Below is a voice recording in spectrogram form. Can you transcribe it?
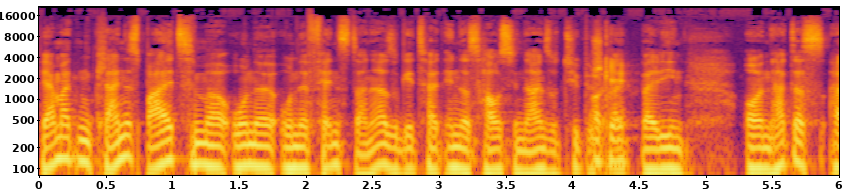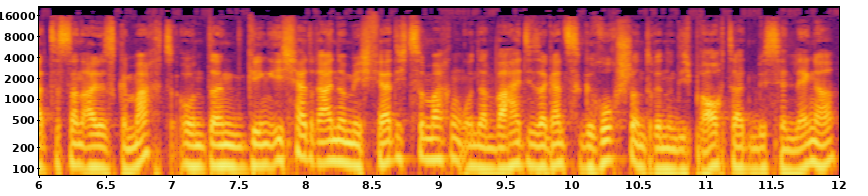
wir haben halt ein kleines Badezimmer ohne, ohne Fenster, ne? Also geht halt in das Haus hinein, so typisch Okay. Berlin. Und hat das, hat das dann alles gemacht. Und dann ging ich halt rein, um mich fertig zu machen. Und dann war halt dieser ganze Geruch schon drin und ich brauchte halt ein bisschen länger.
